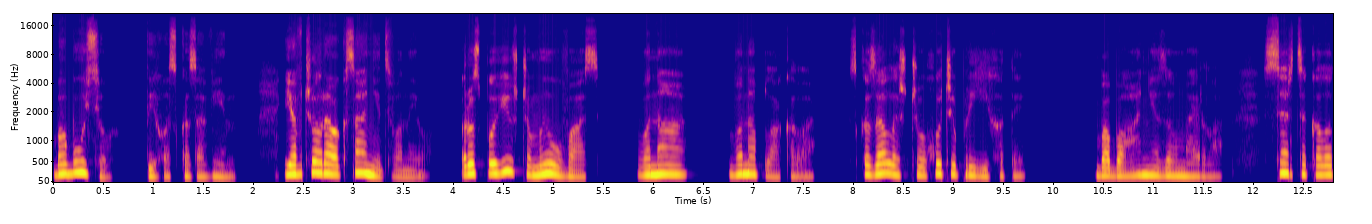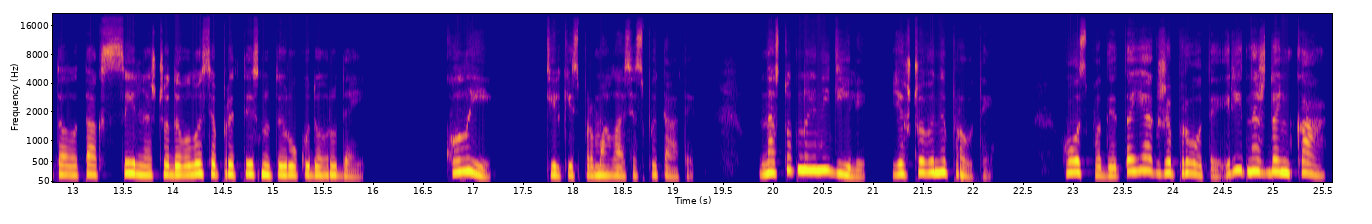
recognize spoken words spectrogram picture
Бабусю, тихо сказав він, я вчора Оксані дзвонив. Розповів, що ми у вас. Вона вона плакала, сказала, що хоче приїхати. Баба Ганя завмерла. Серце калатало так сильно, що довелося притиснути руку до грудей. Коли? тільки спромоглася спитати. Наступної неділі, якщо ви не проти. Господи, та як же проти? Рідна ж донька.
